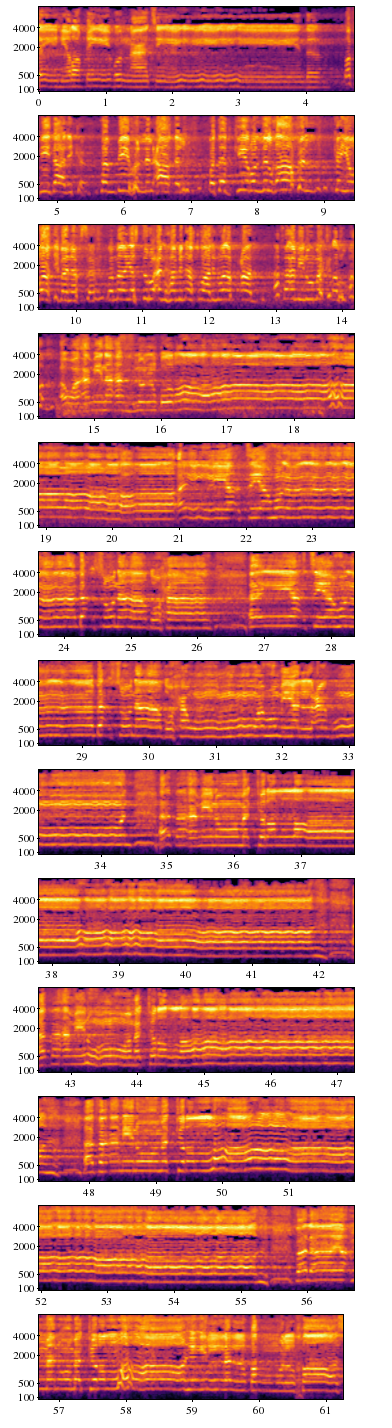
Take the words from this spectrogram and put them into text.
لديه رقيب عتيد. وفي ذلك تنبيه للعاقل وتذكير للغافل كي يراقب نفسه وما يصدر عنها من أقوال وأفعال. أفأمنوا مكر الله؟ أو أمن أهل القرى أن يأتيهم بأسنا ضحى أن يأتيهم بأسنا ضحى وهم يلعبون. أفأمنوا مكر الله؟ أفأمنوا مكر الله؟ أفأمنوا مكر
